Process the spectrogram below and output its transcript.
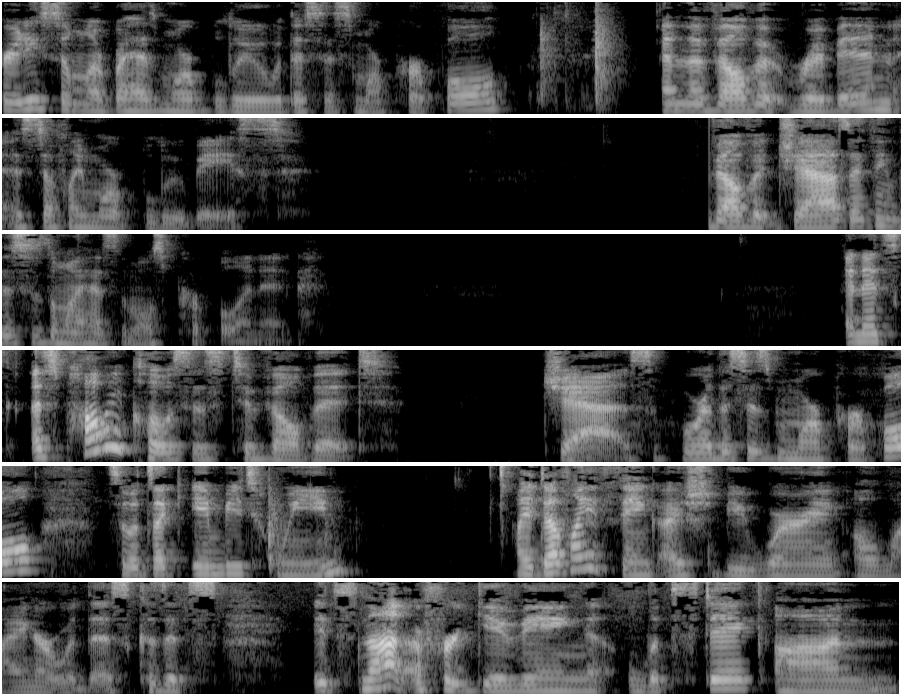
Pretty similar, but has more blue. This is more purple. And the Velvet Ribbon is definitely more blue based. Velvet Jazz, I think this is the one that has the most purple in it. And it's it's probably closest to Velvet Jazz, where this is more purple. So it's like in between. I definitely think I should be wearing a liner with this because it's it's not a forgiving lipstick on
